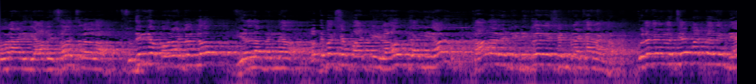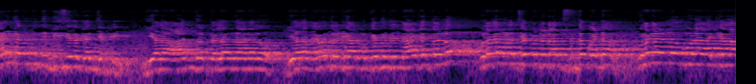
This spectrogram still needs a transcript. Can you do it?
పోరాడి యాభై సంవత్సరాల సుదీర్ఘ పోరాటంలో ఎల్లమన్న ప్రతిపక్ష పార్టీ రాహుల్ గాంధీ గారు కామారెడ్డి డిక్లరేషన్ ప్రకారంగా కులగణన చేపట్టాలని న్యాయం జరుగుతుంది బీసీలకు అని చెప్పి. ఇలా ఆంధ్ర తెలంగాణలో ఇలా రేవంత్ రెడ్డి గారు ముఖ్యమంత్రి నాయకత్వంలో కులగణన చేపట్టడానికి సిద్ధపడ్డారు. కులగణలో కూడా ఇలా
